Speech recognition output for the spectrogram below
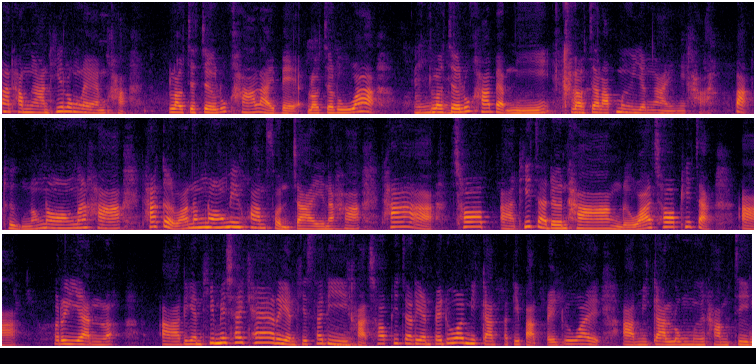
มาทำงานที่โรงแรมค่ะ เราจะเจอลูกค้าหลายแบบ เราจะรู้ว่าอืม เราเจอลูกค้าแบบนี้ค่ะเราจะรับมือยังไงนะคะฝากถึงน้องๆนะคะ ถ้าเกิดว่าน้องๆมีความสนใจนะคะ ถ้าชอบอาที่จะเดินทางหรือว่าชอบที่จะอ่าเรียนอ่าเรียนที่ไม่ใช่แค่เรียนทฤษฎีค่ะ ชอบที่จะเรียนไปด้วยมีการปฏิบัติไปด้วยอ่ามีการลงมือทำจริง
